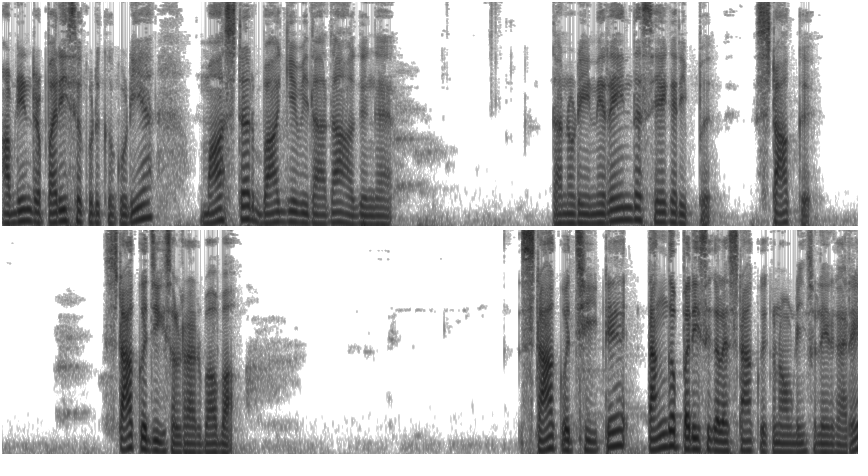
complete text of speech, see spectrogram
அப்படின்ற பரிசை கொடுக்கக்கூடிய மாஸ்டர் பாக்யவிதா தான் ஆகுங்க. தன்னுடைய நிறைந்த சேகரிப்பு ஸ்டாக்கு. ஸ்டாக் வச்சுக்க சொல்கிறார் பாபா. ஸ்டாக் வச்சுக்கிட்டு தங்க பரிசுகளை ஸ்டாக் வைக்கணும் அப்படின்னு சொல்லியிருக்காரு.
